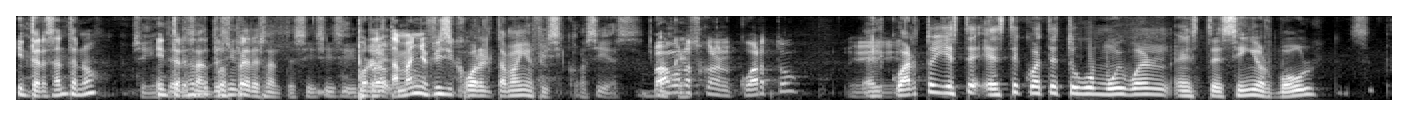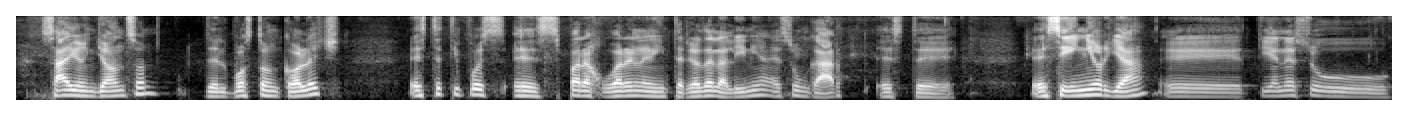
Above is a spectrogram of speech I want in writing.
Interesante, ¿no? Sí, Interesante interesante, es interesante, sí, sí, sí. Por el tamaño físico. Por el tamaño físico, así es. vámonos con el cuarto. El Eh, cuarto y este, este cuate tuvo muy buen este Senior Bowl, Zion Johnson del Boston College. Este tipo es, es para jugar en el interior de la línea, es un guard, este es senior ya, eh, tiene su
